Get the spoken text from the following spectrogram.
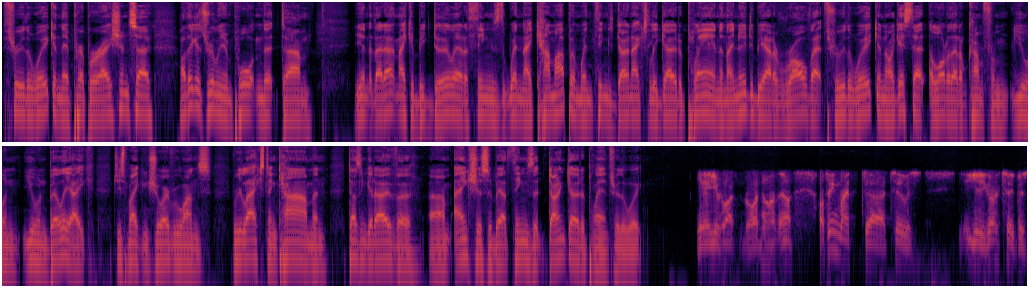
through the week and their preparation. So I think it's really important that. Um, you know, they don't make a big deal out of things when they come up and when things don't actually go to plan, and they need to be able to roll that through the week. And I guess that a lot of that will come from you and you and Bellyache, just making sure everyone's relaxed and calm and doesn't get over um, anxious about things that don't go to plan through the week. Yeah, you're right. Right. I I think, mate, uh, too is you, got to keep as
